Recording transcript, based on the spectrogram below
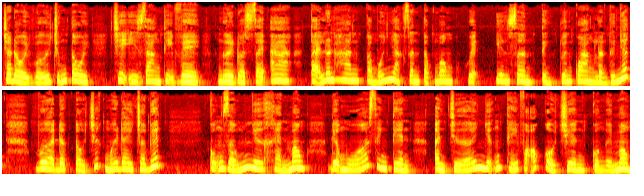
Trao đổi với chúng tôi, chị Giang Thị Về, người đoạt giải A tại Luân Hoan ca mối nhạc dân tộc Mông, huyện Yên Sơn, tỉnh Tuyên Quang lần thứ nhất, vừa được tổ chức mới đây cho biết. Cũng giống như khèn mông, điệu múa sinh tiền ẩn chứa những thế võ cổ truyền của người Mông.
